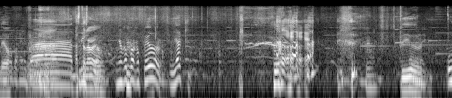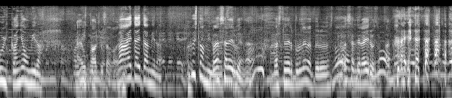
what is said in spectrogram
Leo. Ah, Hasta luego. Capaz peor. Uy, cañón, mira. Ahí Ah, ahí está, ahí está, mira. Está, mira. Va a salir bien, ¿ah? vas a tener problemas, pero va a salir airoso. No, no, no, no, no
